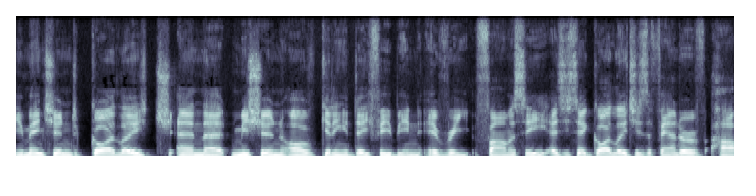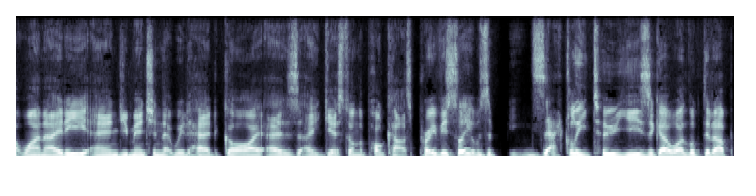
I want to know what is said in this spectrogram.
You mentioned Guy Leach and that mission of getting a defib in every pharmacy. As you said, Guy Leach is the founder of Heart 180, and you mentioned that we'd had Guy as a guest on the podcast previously. It was exactly two years ago. I looked it up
